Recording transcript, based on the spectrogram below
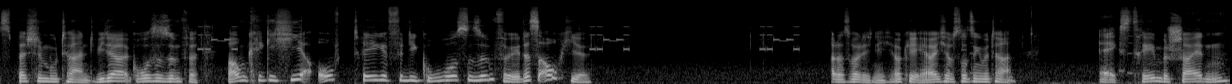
Special Mutant, wieder große Sümpfe. Warum kriege ich hier Aufträge für die großen Sümpfe? Das auch hier. Ah, das wollte ich nicht. Okay, aber ich habe es trotzdem getan. Äh, extrem bescheiden.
